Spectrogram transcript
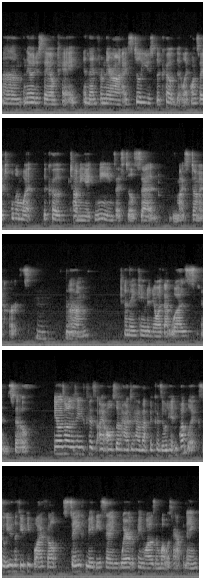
um, and they would just say okay. And then from there on, I still used the code that like once I told them what the code tummy ache means, I still said my stomach hurts. Mm-hmm. Um, and they came to know what that was, and so it was one of the things because I also had to have that because it would hit in public. So even the few people I felt safe maybe saying where the pain was and what was happening,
